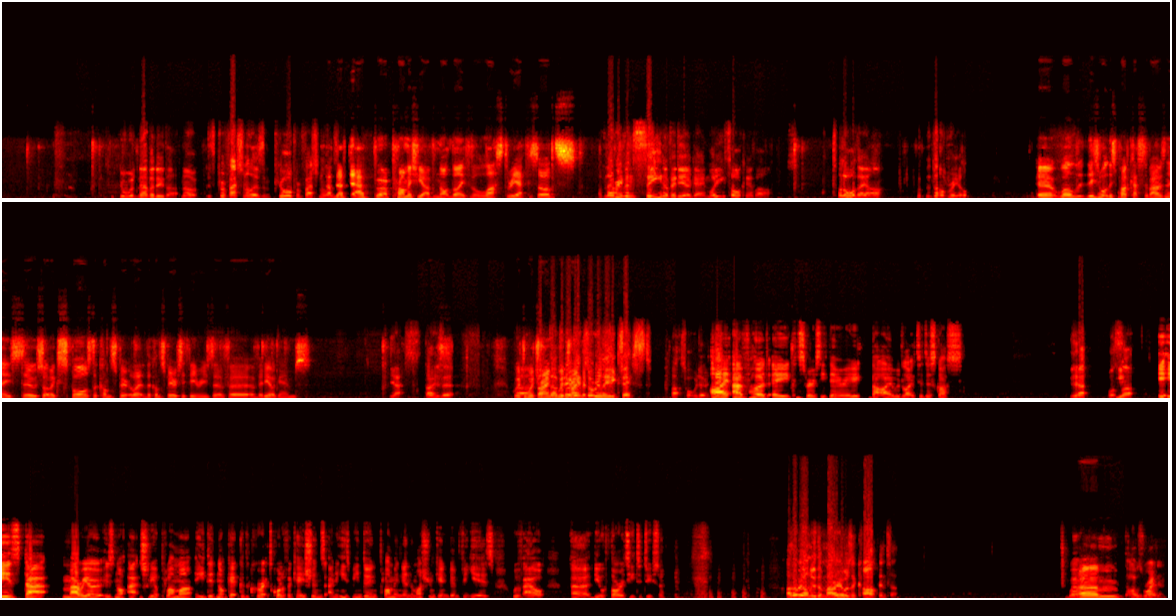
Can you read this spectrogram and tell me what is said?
You would never do that. No, it's professionalism, pure professionalism. I, I, I promise you, I've not done it for the last three episodes. I've never even seen a video game. What are you talking about? I Don't know what they are. They're not real. Uh, well, this is what this podcast is about, isn't it? It's to sort of expose the conspir like the conspiracy theories of uh, of video games. Yes, that is it. We're, Uh, we're that- trying. that we're video trying games to, don't really exist. That's what we're doing. I have heard a conspiracy theory that I would like to discuss. Yeah. What's Yeah. that? It is that Mario is not actually a plumber. He did not get the correct qualifications, and he's been doing plumbing in the Mushroom Kingdom for years without uh, the authority to do so. I thought we all knew that Mario was a carpenter. Well, um, I was right then.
